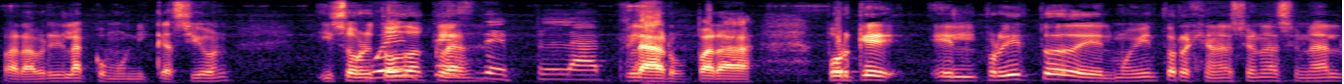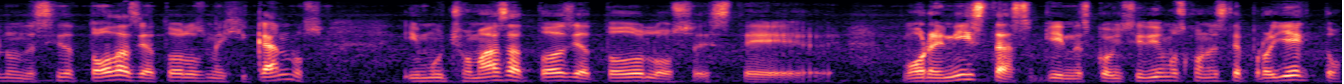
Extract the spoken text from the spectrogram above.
para abrir la comunicación y sobre todo claro, de plata. claro para porque el proyecto del Movimiento Regeneración Nacional nos decide a todas y a todos los mexicanos y mucho más a todas y a todos los este, morenistas quienes coincidimos con este proyecto.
